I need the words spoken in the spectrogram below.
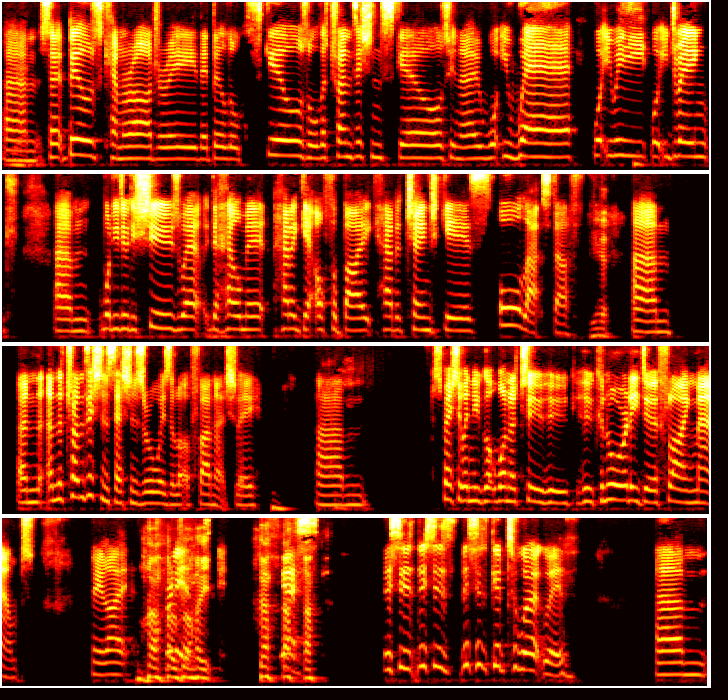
Um, yeah. So it builds camaraderie. They build all the skills, all the transition skills. You know what you wear, what you eat, what you drink, um, what do you do with your shoes, wear the helmet, how to get off a bike, how to change gears, all that stuff. Yeah. Um, and and the transition sessions are always a lot of fun, actually. Um, especially when you've got one or two who who can already do a flying mount. And you're like, brilliant. yes, this is this is this is good to work with. Um,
